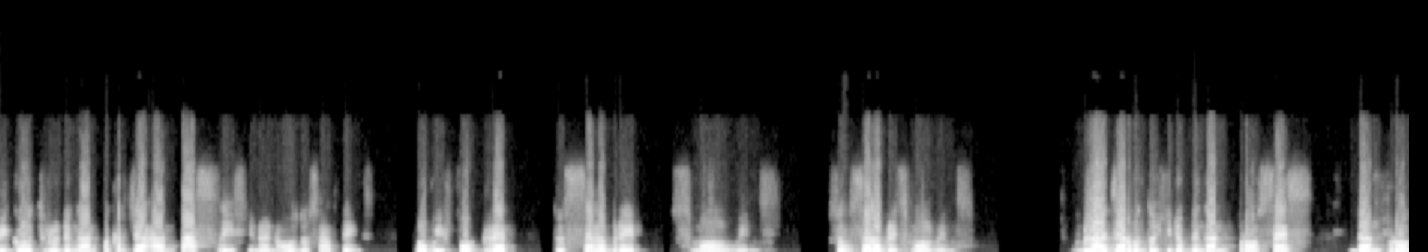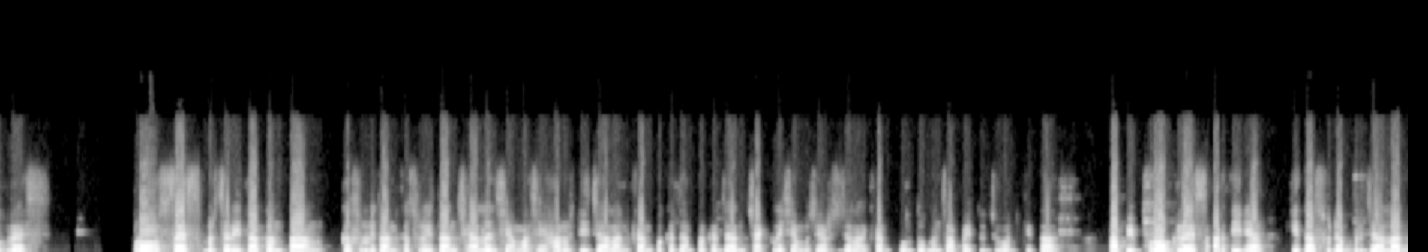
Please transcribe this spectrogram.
we go through dengan pekerjaan, task list, you know, and all those type of things. But we forget to celebrate small wins. So celebrate small wins. Belajar untuk hidup dengan proses dan progres proses bercerita tentang kesulitan-kesulitan, challenge yang masih harus dijalankan, pekerjaan-pekerjaan checklist yang masih harus dijalankan untuk mencapai tujuan kita. Tapi progres artinya kita sudah berjalan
